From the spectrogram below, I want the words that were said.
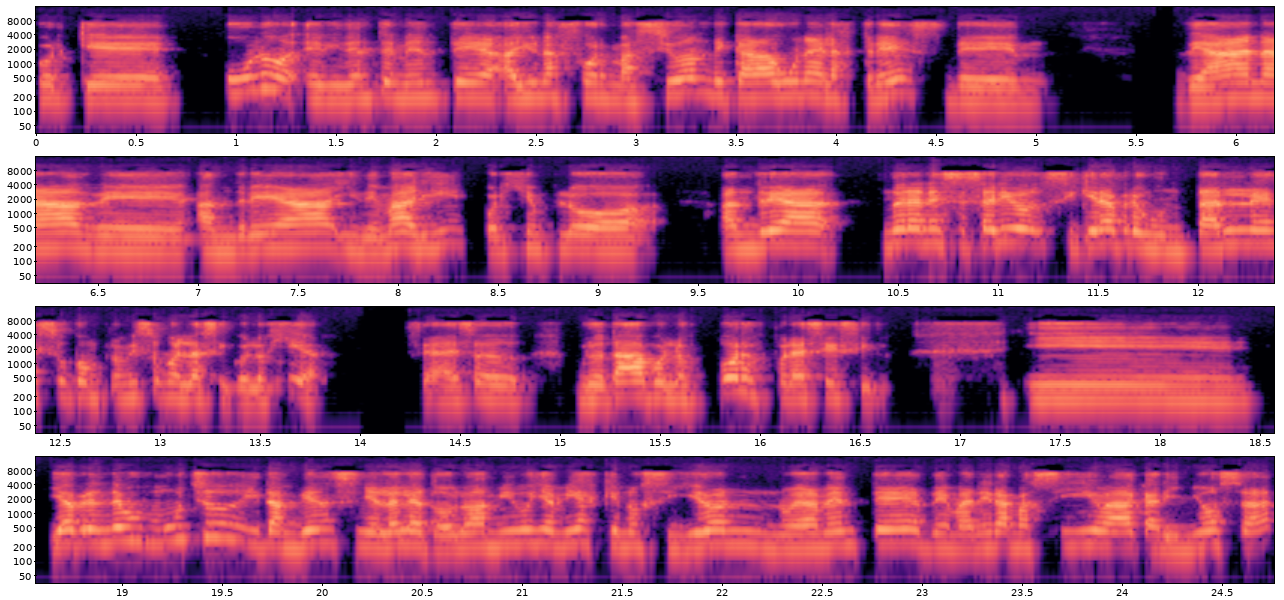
porque uno, evidentemente, hay una formación de cada una de las tres, de, de Ana, de Andrea y de Mari. Por ejemplo, Andrea no era necesario siquiera preguntarle su compromiso con la psicología. O sea, eso brotaba por los poros, por así decirlo. Y, aprendemos mucho y también señalarle a todos los amigos y amigas que nos siguieron nuevamente de manera masiva, cariñosa,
